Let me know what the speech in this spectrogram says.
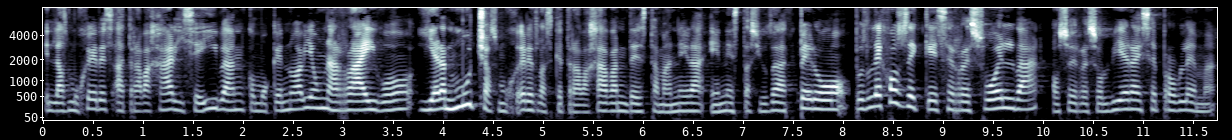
las mujeres a trabajar y se iban, como que no había un arraigo y eran muchas mujeres las que trabajaban de esta manera en esta ciudad. Pero pues lejos de que se resuelva o se resolviera ese problema,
